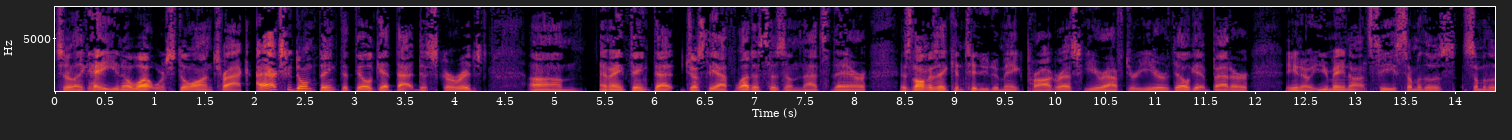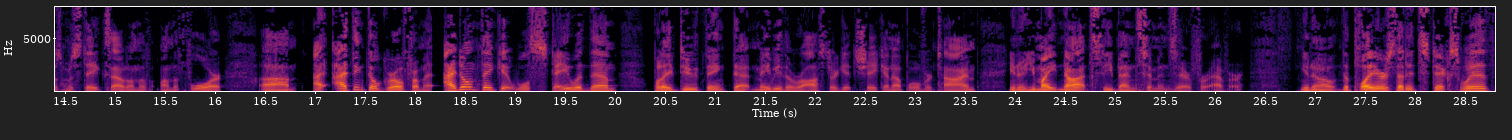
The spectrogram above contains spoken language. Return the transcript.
So like, hey, you know what? We're still on track. I actually don't think that they'll get that discouraged. Um, and I think that just the athleticism that's there, as long as they continue to make progress year after year, they'll get better. You know, you may not see some of those some of those mistakes out on the on the floor. Um, I, I think they'll grow from it. I don't think it will stay with them, but I do think that maybe the roster gets shaken up over time. You know, you might not see Ben Simmons there forever. You know, the players that it sticks with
